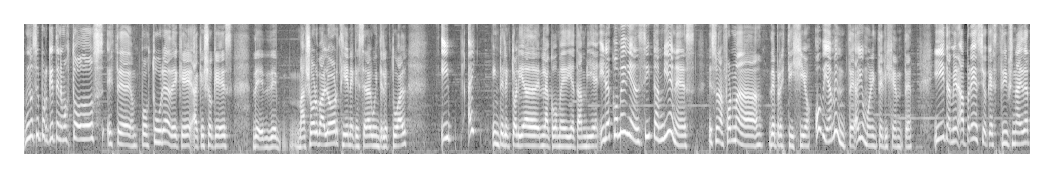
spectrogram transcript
no sé por qué tenemos todos esta postura de que aquello que es de, de mayor valor tiene que ser algo intelectual. Y hay intelectualidad en la comedia también. Y la comedia en sí también es, es una forma de prestigio. Obviamente, hay humor inteligente. Y también aprecio que Steve Schneider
